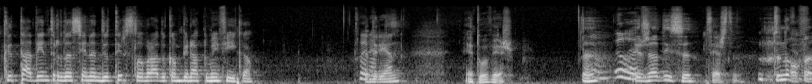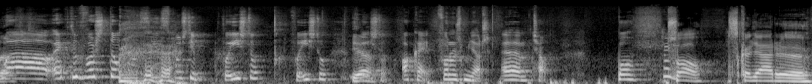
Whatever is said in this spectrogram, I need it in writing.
que está dentro da cena de eu ter celebrado o campeonato do Benfica. Foi Adriano, é a tua vez. Hã? ele- Eu já disse. Disseste? Tu não reparaste? Uau, é que tu foste tão preciso, foste tipo, foi isto, foi isto, foi Yeah. isto. Ok, foram os melhores. Ah, tchau. Bom, pessoal, se calhar eh,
